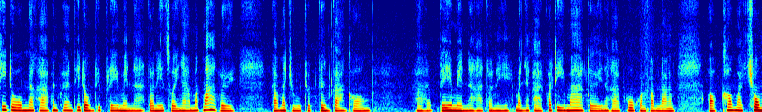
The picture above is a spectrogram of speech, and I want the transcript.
ที่โดมนะคะเพื่อนๆที่โดมที่เบรเมนนะ ตอนนี้สวยงามมาก ๆ เลย เรามาอยู่จุดกึ่งกลางของเบรเมนนะคะ ตอนนี้บรรยากาศก็ดีมากเลยนะคะ ผู้คนกำลังออกเข้ามาชม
